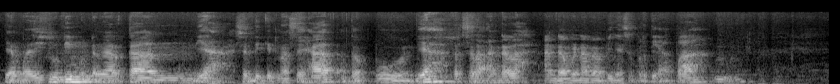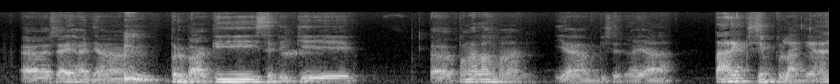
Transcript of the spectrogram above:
yang masih sudi mendengarkan ya sedikit nasihat ataupun ya terserah anda lah anda menanggapinya seperti apa Eh, saya hanya berbagi sedikit eh, pengalaman yang bisa saya tarik kesimpulannya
